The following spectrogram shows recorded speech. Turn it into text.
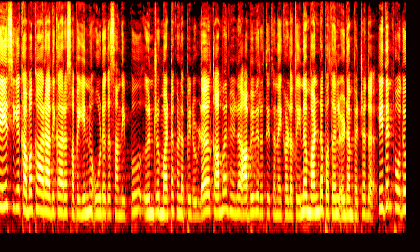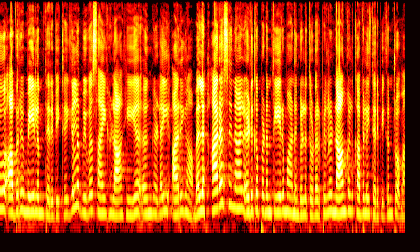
தேசிய கமக்கார அதிகார சபையின் ஊடக சந்திப்பு இன்று மட்டக்களப்பில் உள்ள கமநல அபிவிருத்தி திணைக்களத்தின் மண்டபத்தில் இடம்பெற்றது. இதன்போது அவர் மேலும் தெரிவிக்கையில் விவசாயிகளாகிய எங்களை அறியாமல் அரசினால் எடுக்கப்படும் தீர்மானங்கள் தொடர்பில் நாங்கள் கவலை தெரிவிக்கின்றோம்.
